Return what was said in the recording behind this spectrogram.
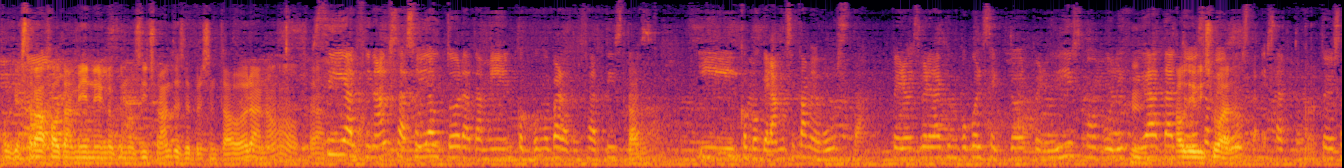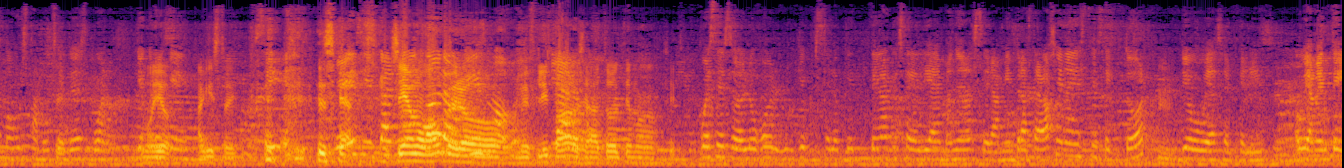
Porque has trabajado también en lo que hemos dicho antes de presentadora, ¿no? O sea, Sí, al final, o sea, soy autora también, compongo para otros artistas y como que la música me gusta, pero es verdad que un poco el sector periodismo, publicidad, Mm, tal, audiovisual, todo eso me gusta, exacto, todo eso me gusta mucho, entonces bueno, yo como creo yo, que... aquí estoy. Sí, o sea, soy final abogado, pero me flipa, Claro. o sea, todo el tema. sí. Pues eso, luego yo que sé, lo que tenga que ser el día de mañana será. Mientras trabaje en este sector, Mm. yo voy a ser feliz. Obviamente,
